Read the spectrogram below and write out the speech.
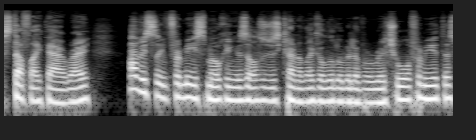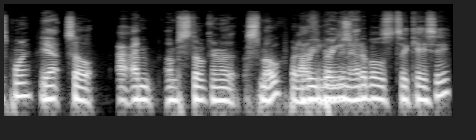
stuff like that, right? Obviously, for me, smoking is also just kind of like a little bit of a ritual for me at this point. Yeah. So I- I'm I'm still gonna smoke, but I Are we think I'm, bringing just- edibles to KC?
